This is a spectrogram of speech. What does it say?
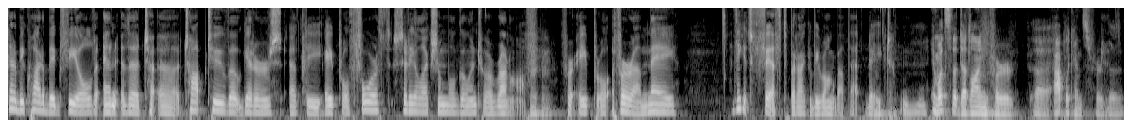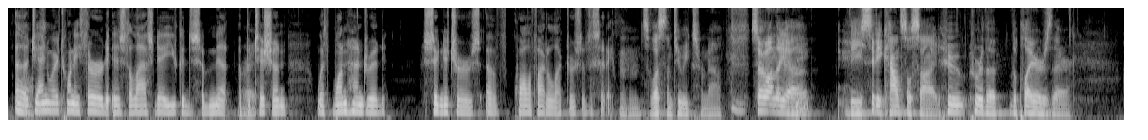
going to be quite a big field, and the t- uh, top two vote getters at the April fourth city election will go into a runoff for April for uh, May. I think it's fifth, but I could be wrong about that date. hmm And what's the deadline for uh, applicants for the Uh. January 23rd is the last day you could submit a Right. petition with 100 signatures of qualified electors of the city. Mhm. So less than two weeks from now. So on the uh, the city council side, who who are the the players there?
